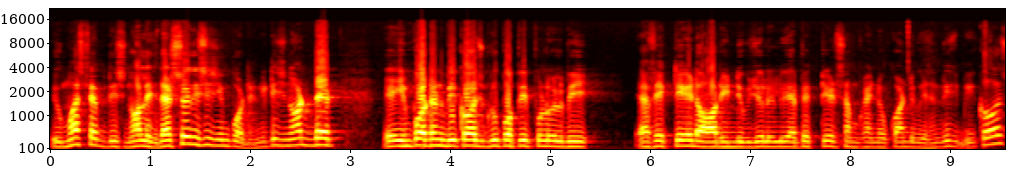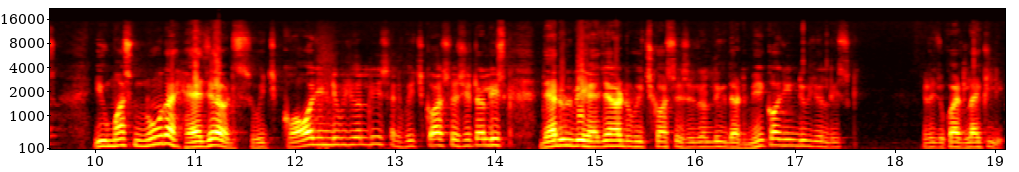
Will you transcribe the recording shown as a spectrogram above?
You must have this knowledge that is why this is important. It is not that uh, important because group of people will be affected or individually affected some kind of quantification risk because you must know the hazards which cause individual risk and which cause societal risk. There will be hazard which cause societal risk that may cause individual risk, it is quite likely.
